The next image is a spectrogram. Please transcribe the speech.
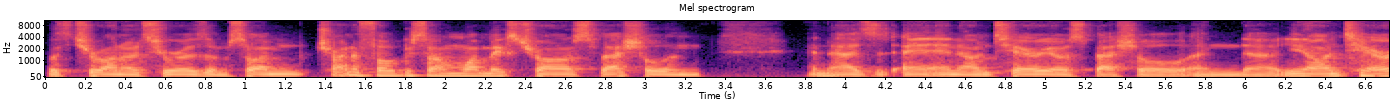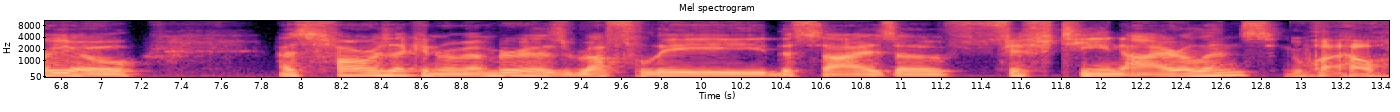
with Toronto tourism. So I'm trying to focus on what makes Toronto special and and as and, Ontario special. And uh, you know, Ontario, as far as I can remember, is roughly the size of 15 Ireland's. Wow.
